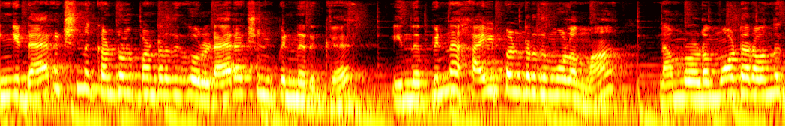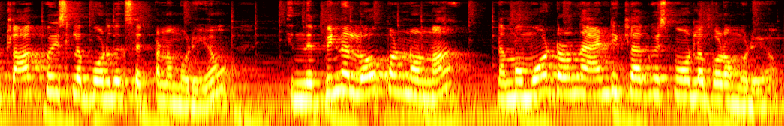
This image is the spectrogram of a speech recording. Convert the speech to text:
இங்கே டைரக்ஷனை கண்ட்ரோல் பண்ணுறதுக்கு ஒரு டைரக்ஷன் பின் இருக்குது இந்த பின்னை ஹை பண்ணுறது மூலமாக நம்மளோட மோட்டரை வந்து கிளாக் வைஸில் போகிறதுக்கு செட் பண்ண முடியும். இந்த பின்னை லோ பண்ணோன்னா நம்ம மோட்டர் வந்து ஆன்டி கிளாக் வைஸ் மோடில் போட முடியும்.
